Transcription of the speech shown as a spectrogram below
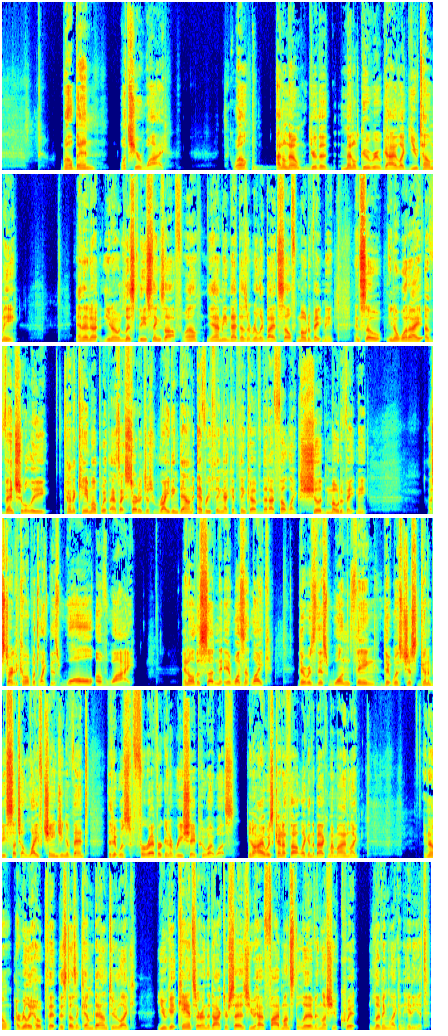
well, Ben, what's your why? It's like, well, I don't know. You're the mental guru guy. Like, you tell me and then uh, you know list these things off. Well yeah i mean that doesn't really by itself motivate me. And so you know what i eventually kind of came up with as i started just writing down everything i could think of that i felt like should motivate me i started to come up with like this wall of why. And all of a sudden it wasn't like there was this one thing that was just going to be such a life-changing event that it was forever going to reshape who i was you know, I always kind of thought, like in the back of my mind, like, you know, I really hope that this doesn't come down to like you get cancer and the doctor says you have five months to live unless you quit living like an idiot.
